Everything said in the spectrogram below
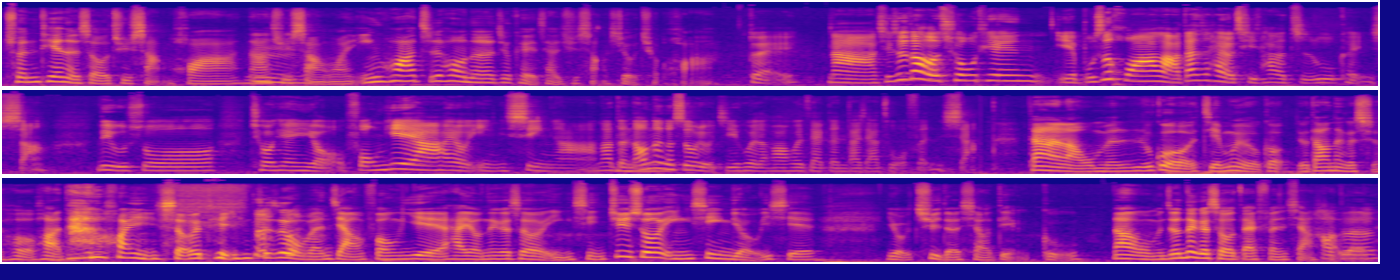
春天的时候去赏花，那去赏完樱花之后呢，就可以再去赏绣球花。对，那其实到了秋天也不是花啦，但是还有其他的植物可以赏，例如说秋天有枫叶啊，还有银杏啊。那等到那个时候有机会的话，会再跟大家做分享。嗯、当然了，我们如果节目有够有到那个时候的话，大家欢迎收听，就是我们讲枫叶，还有那个时候有银杏。据说银杏有一些。有趣的小典故，那我们就那个时候再分享好了。好。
